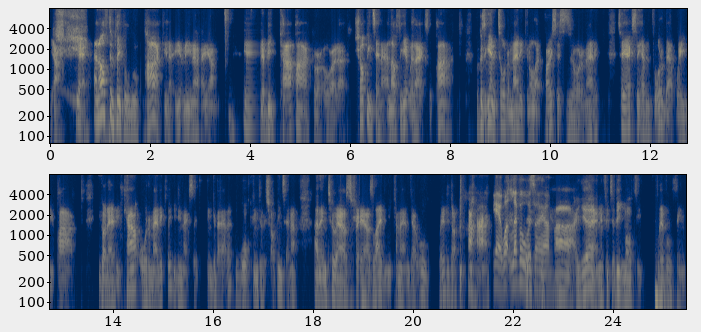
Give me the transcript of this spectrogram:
yeah, yeah, and often people will park in a, you know um, in a big car park or, or at a shopping centre, and they'll forget where they actually parked because again, it's automatic, and all that processes are automatic. So you actually haven't thought about where you parked. You got out of your car automatically. You didn't actually think about it. You walked into the shopping centre, and then two hours, three hours later, you come out and go, "Oh, where did I park?" Yeah, what level was I on? Ah, yeah, and if it's a big multi level thing,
